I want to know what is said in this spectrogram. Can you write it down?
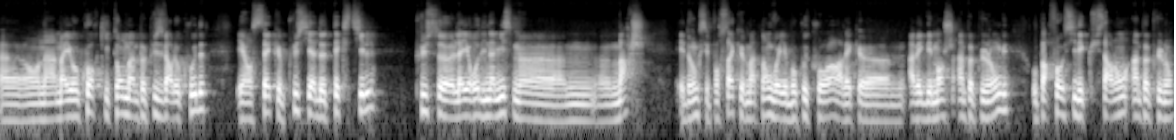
Euh, on a un maillot court qui tombe un peu plus vers le coude et on sait que plus il y a de textile, plus euh, l'aérodynamisme euh, marche. Et donc c'est pour ça que maintenant vous voyez beaucoup de coureurs avec, avec des manches un peu plus longues ou parfois aussi des cuissards longs un peu plus longs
